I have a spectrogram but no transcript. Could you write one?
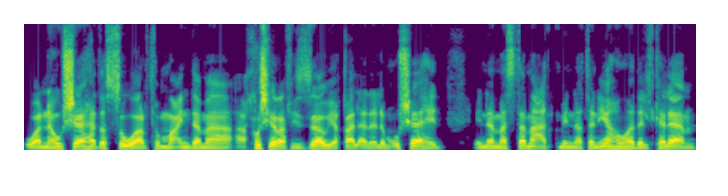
وأنه شاهد الصور ثم عندما حشر في الزاوية قال أنا لم أشاهد إنما استمعت من نتنياهو هذا الكلام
